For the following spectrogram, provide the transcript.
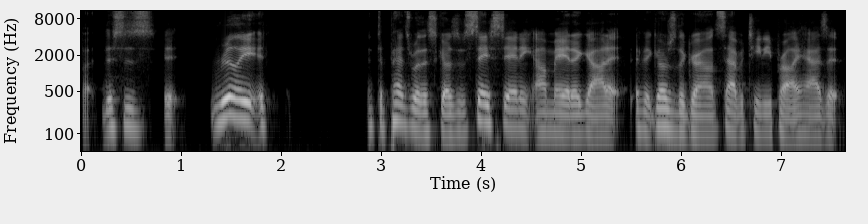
But this is it. Really, it it depends where this goes. If it stays standing, Almeida got it. If it goes to the ground, Sabatini probably has it.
